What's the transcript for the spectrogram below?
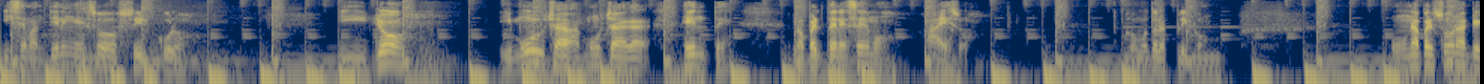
y se mantienen esos círculos y yo y mucha, mucha gente no pertenecemos a eso. ¿Cómo te lo explico? Una persona que,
